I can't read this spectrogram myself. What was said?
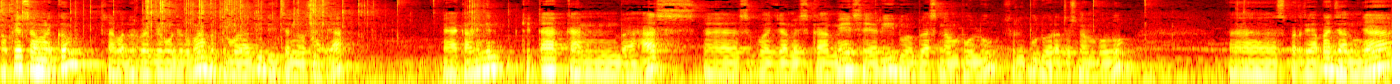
Oke assalamualaikum. Sahabat berbagi ilmu di rumah bertemu lagi di channel saya. Nah, kali ini kita akan bahas eh, sebuah jam SKM seri 1260 1260 eh, seperti apa jamnya?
